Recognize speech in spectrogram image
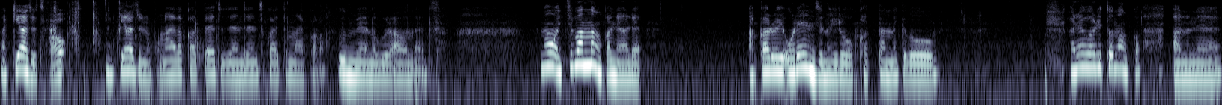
マキアージュ使おう。マキアージュのこの間買ったやつ全然使えてないから。運命のブラウンのやつ。の一番なんかねあれ。明るいオレンジの色を買ったんだけどあれ割となんかあのね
